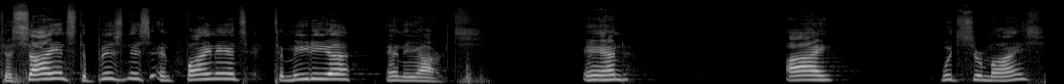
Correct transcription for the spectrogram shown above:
to science, to business and finance, to media and the arts. And I would surmise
